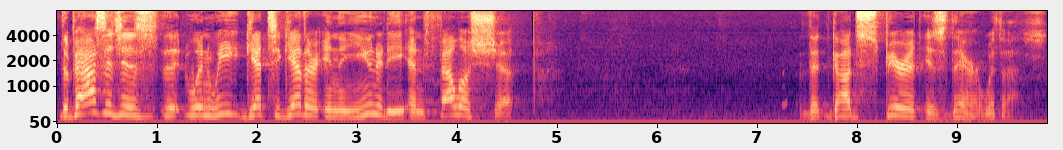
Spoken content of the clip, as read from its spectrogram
The passage is that when we get together in the unity and fellowship that God's Spirit is there with us.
